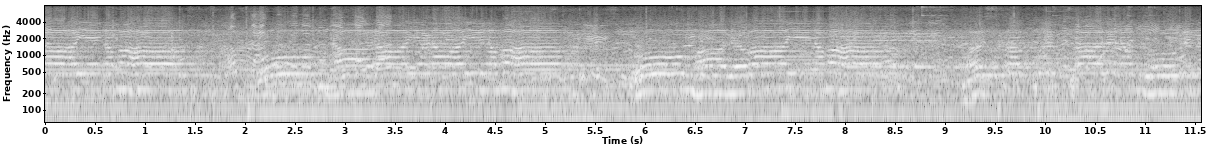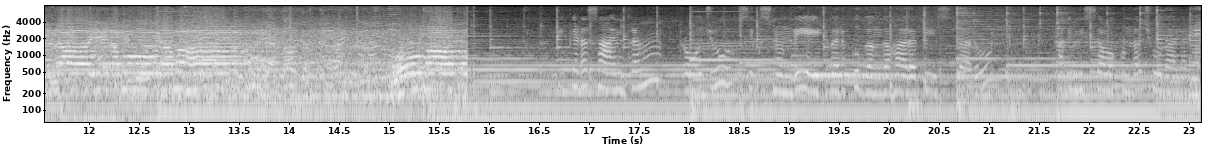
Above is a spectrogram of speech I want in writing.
केशवाय नमः ॐ नारायणाय नमः ॐ माधवाय नमः हस्तप्रक्षालनं गोविन्दाय नमो नमः ॐ आप ఇక్కడ సాయంత్రం రోజు సిక్స్ నుండి ఎయిట్ వరకు గంగాహారతి ఇస్తారు అది మిస్ అవ్వకుండా చూడాలని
